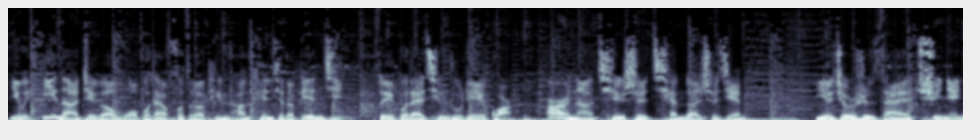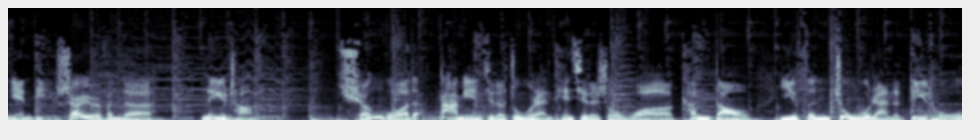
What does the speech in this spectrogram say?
因为一呢，这个我不太负责平常天气的编辑，所以不太清楚这一块二呢，其实前段时间，也就是在去年年底十二月份的那一场。全国的大面积的重污染天气的时候，我看到一份重污染的地图。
